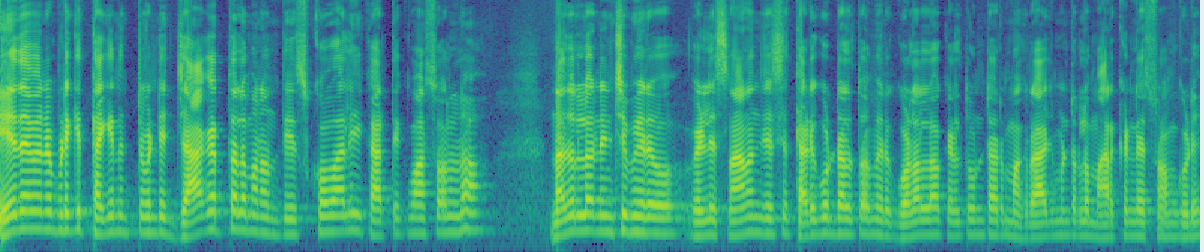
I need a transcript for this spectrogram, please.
ఏదేమైనప్పటికీ తగినటువంటి జాగ్రత్తలు మనం తీసుకోవాలి ఈ కార్తీక మాసంలో. నదుల్లో నుంచి మీరు వెళ్ళి స్నానం చేసి తడిగుడ్డలతో మీరు గుళ్ళల్లోకి వెళ్తూ ఉంటారు. మాకు రాజమండ్రిలో మార్కండేయ స్వామి గుడి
